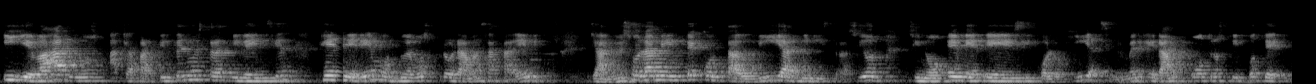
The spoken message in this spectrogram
y llevarnos a que a partir de nuestras vivencias generemos nuevos programas académicos. Ya no es solamente contaduría, administración, sino eh, psicología, sino emergerán otros tipos de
